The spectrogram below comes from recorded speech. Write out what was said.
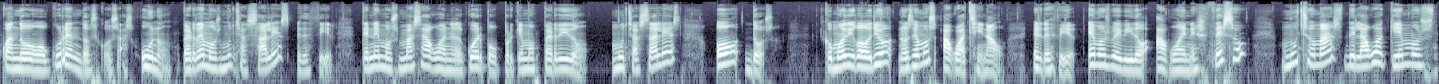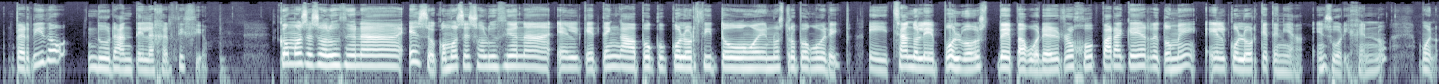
cuando ocurren dos cosas. Uno, perdemos muchas sales, es decir, tenemos más agua en el cuerpo porque hemos perdido muchas sales. O dos, como digo yo, nos hemos aguachinado, es decir, hemos bebido agua en exceso mucho más del agua que hemos perdido durante el ejercicio. ¿Cómo se soluciona eso? ¿Cómo se soluciona el que tenga poco colorcito en nuestro Powerade? Echándole polvos de Powerade rojo para que retome el color que tenía en su origen, ¿no? Bueno,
